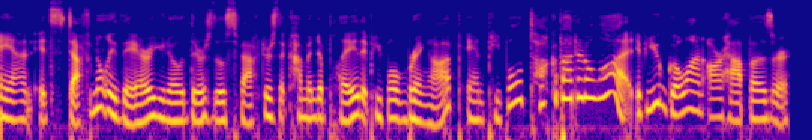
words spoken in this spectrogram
And it's definitely there. You know, there's those factors that come into play that people bring up, and people talk about it a lot. If you go on R-HAPAs or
